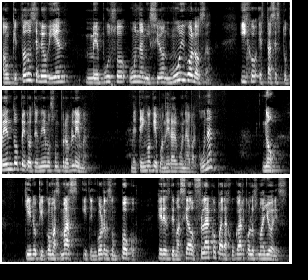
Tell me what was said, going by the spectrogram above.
Aunque todo salió bien, me puso una misión muy golosa. Hijo, estás estupendo, pero tenemos un problema. ¿Me tengo que poner alguna vacuna? No, quiero que comas más y te engordes un poco. Eres demasiado flaco para jugar con los mayores.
